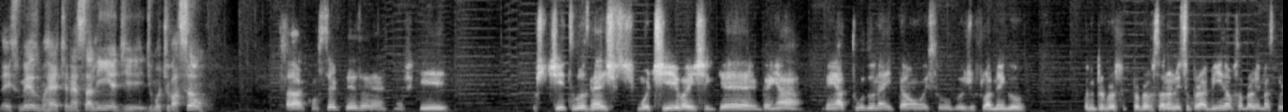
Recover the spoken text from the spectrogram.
É isso mesmo, Rete? Nessa linha de, de motivação? Ah, com certeza, né? Acho que os títulos, né, a gente motiva, a gente quer ganhar, ganhar tudo, né? Então, isso hoje o Flamengo me proporcionando isso para mim, não só para mim, mas para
